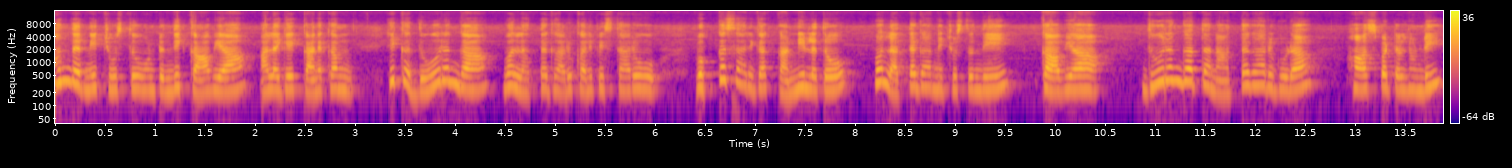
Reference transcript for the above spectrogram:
అందరినీ చూస్తూ ఉంటుంది కావ్య అలాగే కనకం. ఇక దూరంగా వాళ్ళ అత్తగారు కనిపిస్తారు. ఒక్కసారిగా కన్నీళ్ళతో వాళ్ళ అత్తగారిని చూస్తుంది కావ్య. దూరంగా తన అత్తగారు కూడా హాస్పిటల్ నుండి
